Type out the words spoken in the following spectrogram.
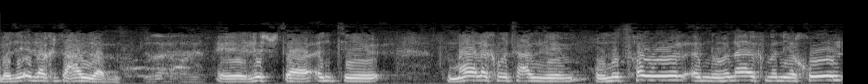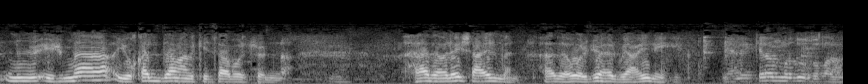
بدي أقول لك تعلم. جزاك الله خير. إيه لسه أنت مالك متعلم ومتصور أنه هناك من يقول أن الإجماع يقدم على الكتاب والسنة. هذا ليس علما. هذا هو الجهل بعينه. يعني كلام مردود والله.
